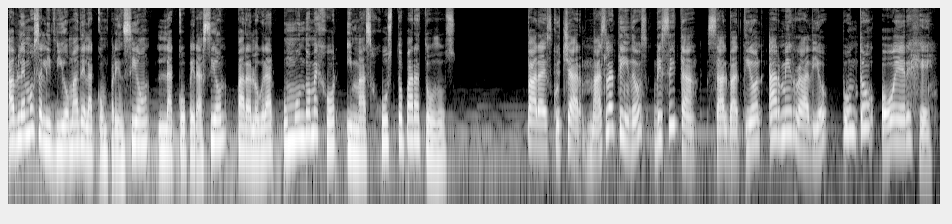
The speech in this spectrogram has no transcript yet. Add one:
hablemos el idioma de la comprensión, la cooperación para lograr un mundo mejor y más justo para todos. Para escuchar más latidos, visita salvationarmyradio.org.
